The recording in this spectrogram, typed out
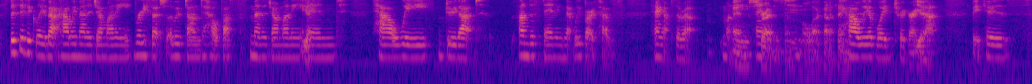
specifically about how we manage our money, research that we've done to help us manage our money Yeah. and how we do that understanding that we both have hang-ups about money And stress and, all that kind of thing. how we avoid triggering Yeah. that because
